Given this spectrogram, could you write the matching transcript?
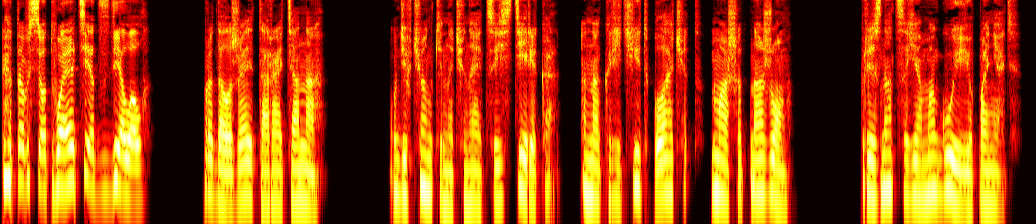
Это все твой отец сделал. Продолжает орать она. У девчонки начинается истерика. Она кричит, плачет, машет ножом. Признаться, я могу ее понять.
